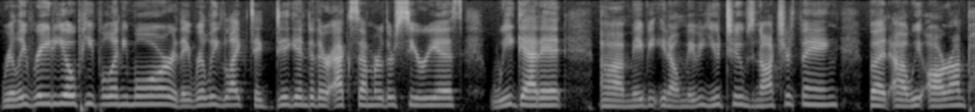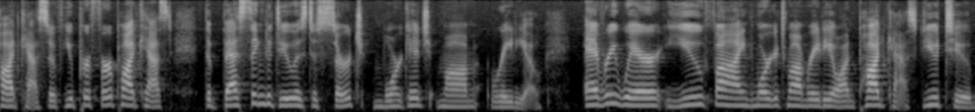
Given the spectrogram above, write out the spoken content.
really radio people anymore. Or they really like to dig into their XM or their Sirius. We get it. Uh, maybe you know, maybe YouTube's not your thing, but uh, we are on podcast. So if you prefer podcast, the best thing to do is to search Mortgage Mom Radio everywhere you find Mortgage Mom Radio on podcast, YouTube,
